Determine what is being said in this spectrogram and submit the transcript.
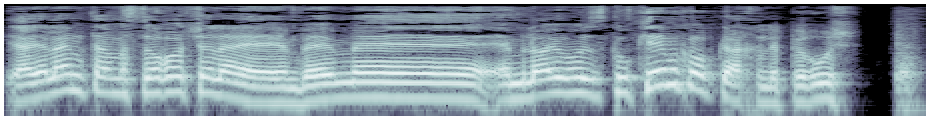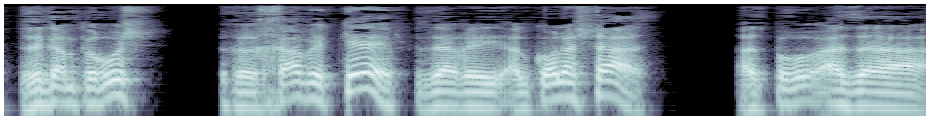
היה להם את המסורות שלהם, והם אה, לא היו זקוקים כל כך לפירוש, זה גם פירוש רחב היקף, זה הרי על כל הש"ס, אז, פיר, אז ה,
